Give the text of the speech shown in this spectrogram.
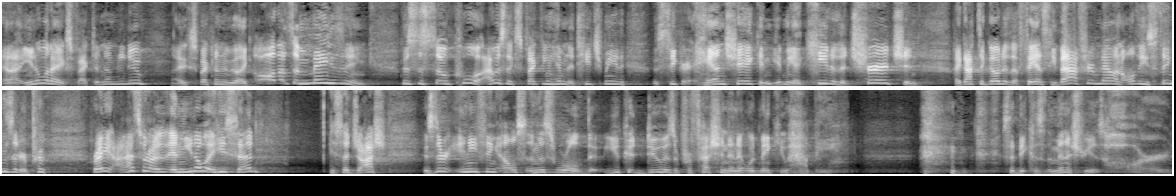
And I, you know what I expected him to do? I expected him to be like, oh, that's amazing. This is so cool. I was expecting him to teach me the secret handshake and give me a key to the church. And I got to go to the fancy bathroom now and all these things that are, right? That's what I was, and you know what he said? He said, Josh, is there anything else in this world that you could do as a profession and it would make you happy? he said, because the ministry is hard.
